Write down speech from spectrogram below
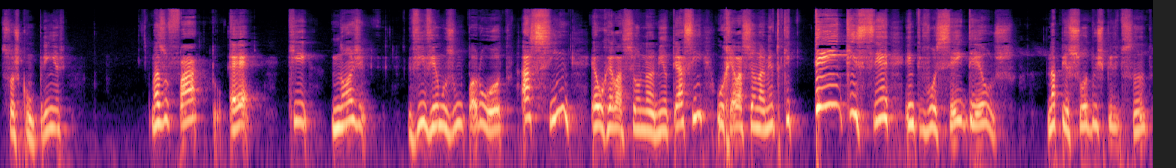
suas comprinhas. Mas o fato é que nós vivemos um para o outro. Assim é o relacionamento. É assim o relacionamento que tem que ser entre você e Deus, na pessoa do Espírito Santo.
